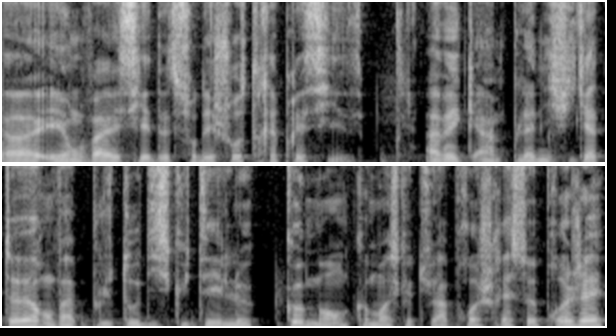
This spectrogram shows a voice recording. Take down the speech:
euh, et on va essayer d'être sur des choses très précises. Avec un planificateur, on va plutôt discuter le comment, comment est-ce que tu approcherais ce projet,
